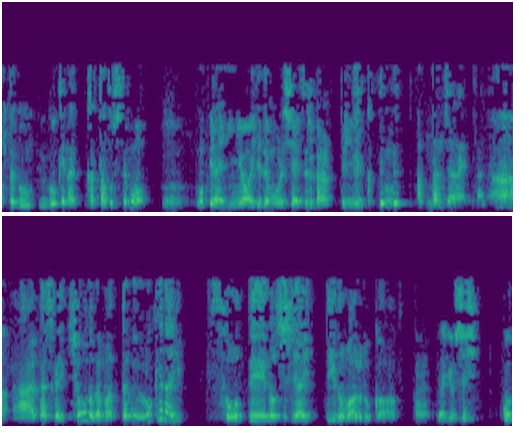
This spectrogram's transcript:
全く動けなかったとしても、うん。動けない人形相手でも俺試合するからっていうこともあったんじゃないのかな。ああ、確かに、長野が全く動けない想定の試合っていうのもあるのか。うん。吉彦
